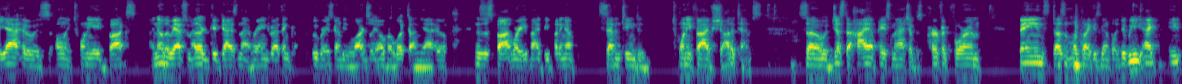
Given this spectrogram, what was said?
Yahoo is only 28 bucks. I know that we have some other good guys in that range, but I think Oubre is going to be largely overlooked on Yahoo. This is a spot where he might be putting up 17 to 25 shot attempts. So just a high up pace matchup is perfect for him. Baynes doesn't look like he's going to play. Did we? I, he,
